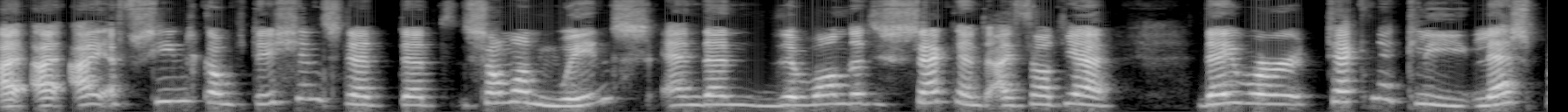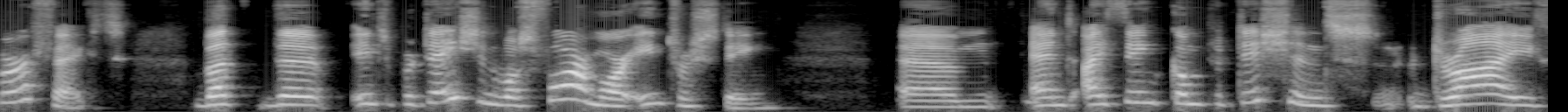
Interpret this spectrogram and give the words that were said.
I, I have seen competitions that that someone wins and then the one that is second. I thought, yeah, they were technically less perfect, but the interpretation was far more interesting. Um, and I think competitions drive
